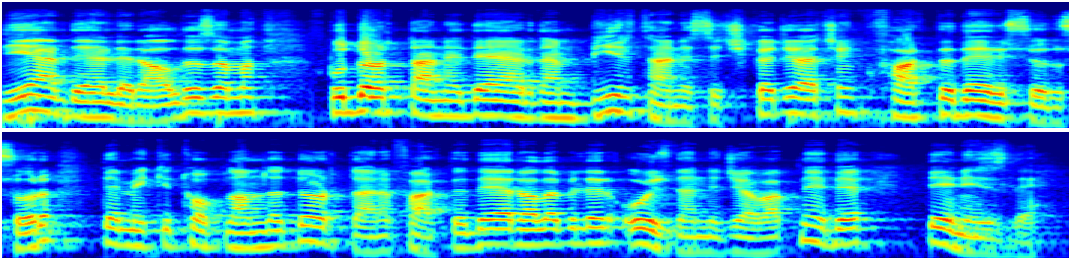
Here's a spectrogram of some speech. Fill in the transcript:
diğer değerleri aldığı zaman bu 4 tane değerden bir tanesi çıkacağı için farklı değer istiyordu soru. Demek ki toplamda 4 tane farklı değer alabilir. O yüzden de cevap nedir? Denizli.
